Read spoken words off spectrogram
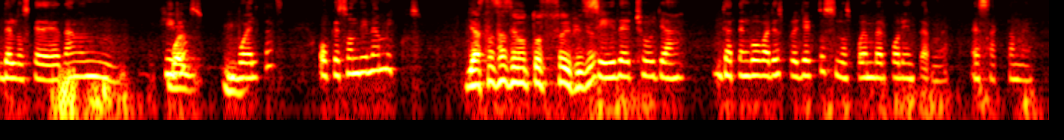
de los que dan giros, vueltas, o que son dinámicos. ¿Ya estás haciendo todos esos edificios? Sí, de hecho ya, ya tengo varios proyectos y los pueden ver por internet, exactamente.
